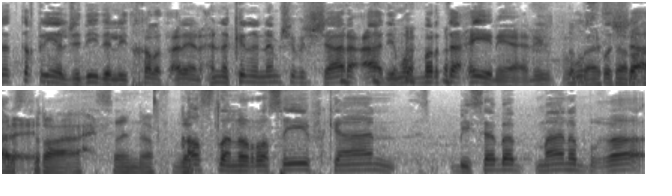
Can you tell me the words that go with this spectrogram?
التقنية الجديدة اللي دخلت علينا. إحنا كنا نمشي في الشارع عادي مو مرتاحين يعني في وسط الشارع. أسرع أحسن أفضل. أصلا الرصيف كان بسبب ما نبغى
